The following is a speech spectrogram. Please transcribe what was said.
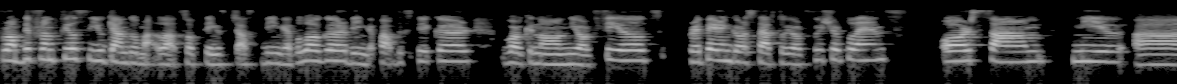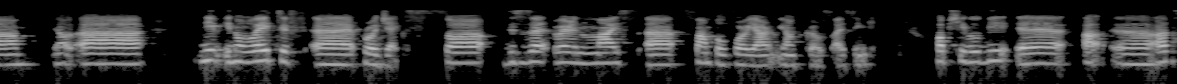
from different fields, you can do lots of things. Just being a blogger, being a public speaker, working on your field, preparing yourself to your future plans, or some new, uh, you know, uh, new innovative uh, projects. So this is a very nice uh, sample for young, young girls, I think. Hope she will be uh, uh, uh, us.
